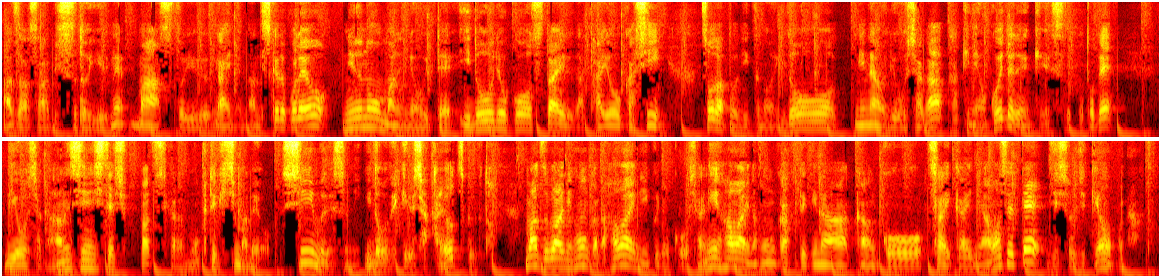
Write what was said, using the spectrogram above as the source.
アザーサービスというね、マースという概念なんですけど、これをニューノーマルにおいて移動旅行スタイルが多様化し、空と陸の移動を担う両者が垣根を越えて連携することで、利用者が安心して出発地から目的地までをシームレスに移動できる社会を作ると。まずは日本からハワイに行く旅行者にハワイの本格的な観光再開に合わせて実証実験を行うと。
